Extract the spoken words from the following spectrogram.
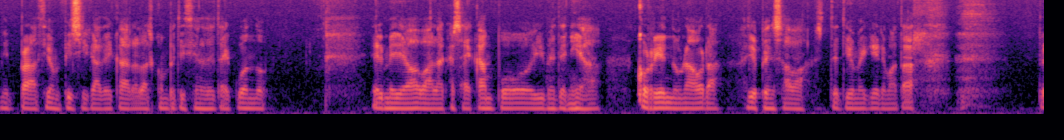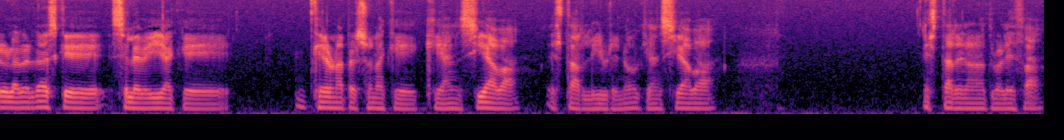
mi preparación física de cara a las competiciones de taekwondo. Él me llevaba a la casa de campo y me tenía corriendo una hora yo pensaba, este tío me quiere matar. Pero la verdad es que se le veía que, que era una persona que, que ansiaba estar libre, ¿no? Que ansiaba estar en la naturaleza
